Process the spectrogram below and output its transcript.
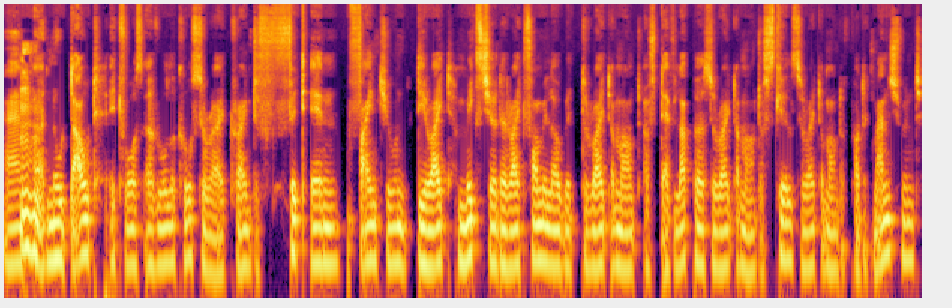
And mm-hmm. uh, no doubt it was a roller coaster ride trying to fit in, fine tune the right mixture, the right formula with the right amount of developers, the right amount of skills, the right amount of product management.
